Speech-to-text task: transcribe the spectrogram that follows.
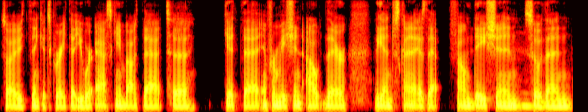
so i think it's great that you were asking about that to get that information out there again just kind of as that foundation mm-hmm. so then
